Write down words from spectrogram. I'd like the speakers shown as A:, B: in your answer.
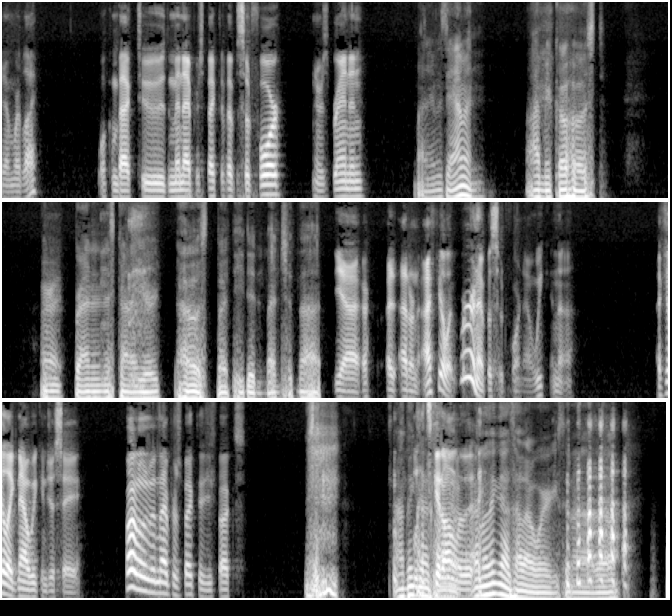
A: right, and we're live. Welcome back to the Midnight Perspective, episode four. My name is Brandon.
B: My name is Ammon. I'm your co-host.
A: All right.
B: Brandon is kind of your host, but he didn't mention that.
A: Yeah, I, I don't know. I feel like we're in episode four now. We can. uh I feel like now we can just say, "Welcome to the Midnight Perspective, you fucks."
B: I think
A: Let's get on
B: that-
A: with it.
B: I don't think that's how that works. I don't know. though.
